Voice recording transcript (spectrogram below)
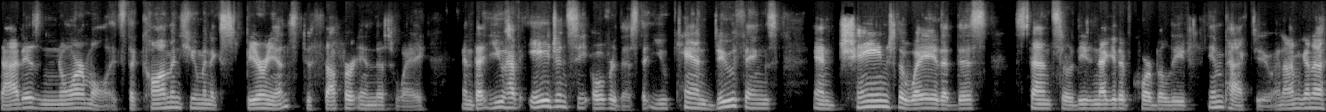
that is normal. It's the common human experience to suffer in this way and that you have agency over this, that you can do things and change the way that this sense or these negative core beliefs impact you. And I'm going to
